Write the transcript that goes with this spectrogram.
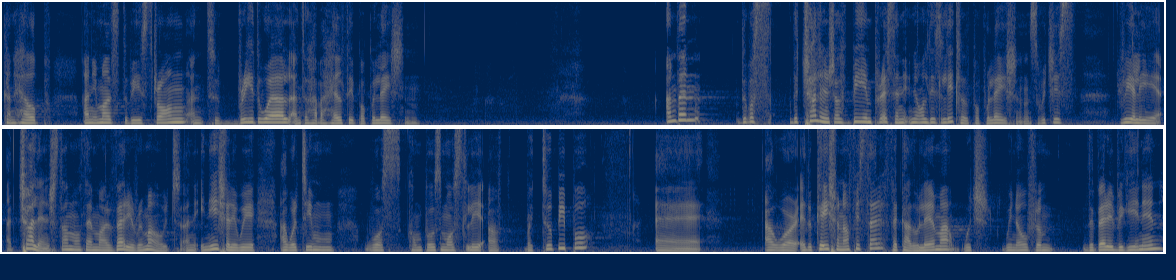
can help animals to be strong and to breed well and to have a healthy population. And then there was the challenge of being present in all these little populations, which is really a challenge. Some of them are very remote. And initially, we, our team was composed mostly of, by two people. Uh, our education officer, Fekadu Lema, which we know from the very beginning,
